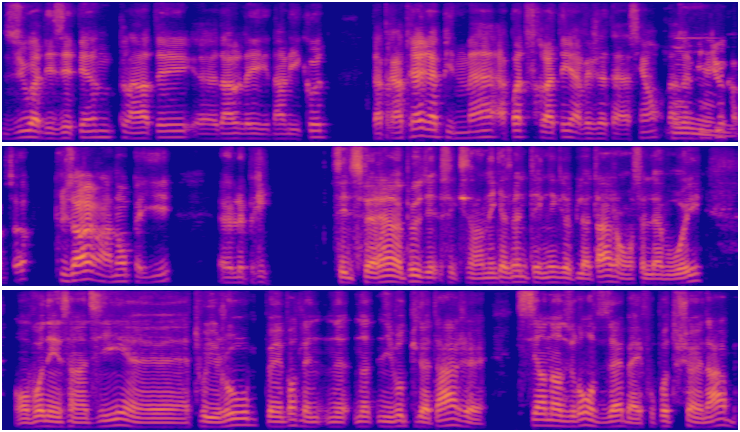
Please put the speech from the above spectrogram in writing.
dues à des épines plantées euh, dans, les, dans les coudes. Tu apprends très rapidement à ne pas te frotter à la végétation dans un milieu Hmm. comme ça. Plusieurs en ont payé euh, le prix. C'est différent un peu, c'est que c'en est quasiment une technique de pilotage, on va se l'avouer. On va dans les sentiers euh, tous les jours, peu importe notre niveau de pilotage. euh, si en enduro, on se disait, ben, il ne faut pas toucher un arbre,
